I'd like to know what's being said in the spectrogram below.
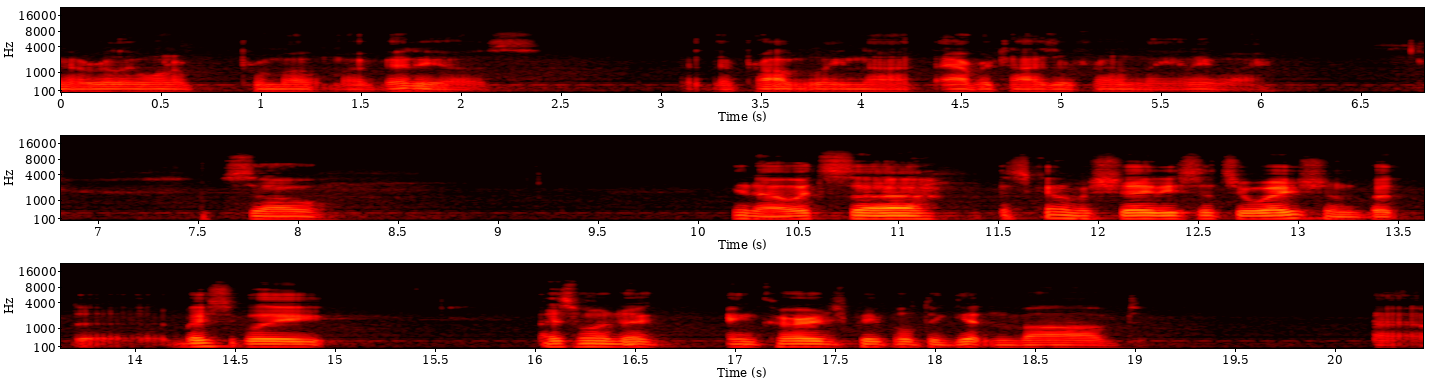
know, really want to promote my videos. They're probably not advertiser friendly anyway. So, you know, it's uh, it's kind of a shady situation, but uh, basically, I just wanted to encourage people to get involved. Uh,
